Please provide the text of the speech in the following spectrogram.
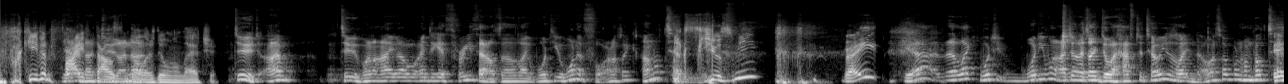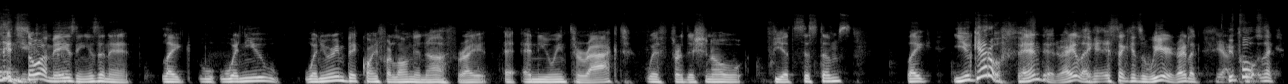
Fuck, even $5,000 yeah, no, they won't let you. Dude, I'm dude, when I, I went to get 3000 I was like, what do you want it for? And I was like, I'm not telling Excuse you. me? right? Yeah, they're like, what do you, what do you want? I was like, do I have to tell you? I was like, no, I was like, well, I'm not telling it's you. so amazing, isn't it? Like when you when you're in Bitcoin for long enough, right, and you interact with traditional fiat systems, like you get offended, right? Like it's like it's weird, right? Like yeah, people like,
